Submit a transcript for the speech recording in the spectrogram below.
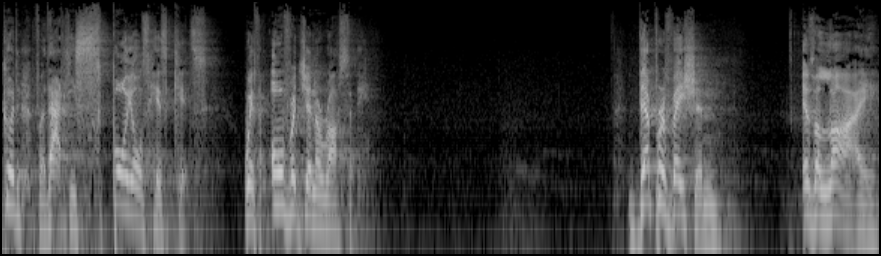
good for that. He spoils His kids with over generosity. Deprivation is a lie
